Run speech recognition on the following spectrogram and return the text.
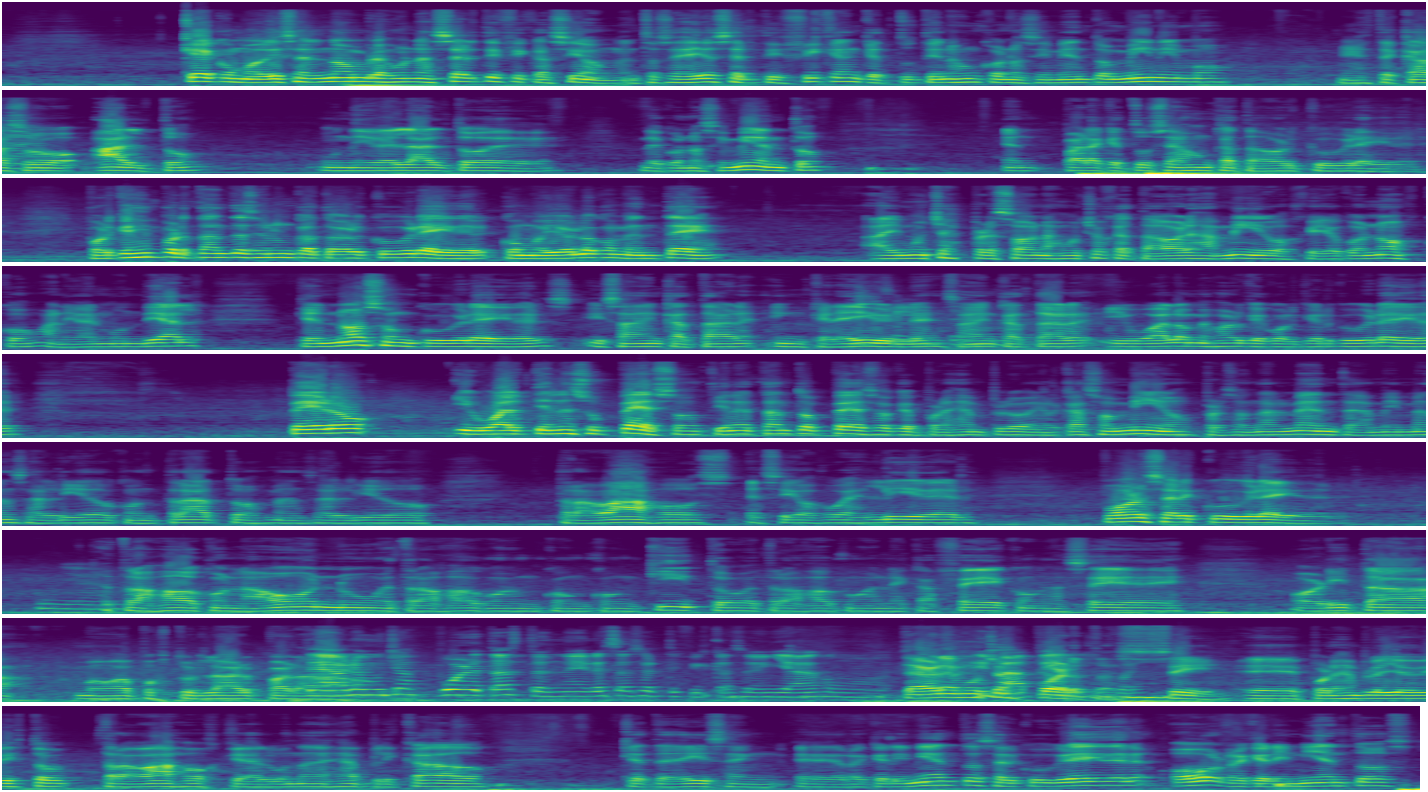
que como dice el nombre es una certificación. Entonces ellos certifican que tú tienes un conocimiento mínimo, en este caso alto, un nivel alto de, conocimiento, para que tú seas un catador Q-Grader. ¿Por qué es importante ser un catador Q-Grader? Como yo lo comenté, hay muchas personas, muchos catadores amigos que yo conozco a nivel mundial que no son Q-Graders y saben catar increíble, saben catar igual o mejor que cualquier Q-Grader, pero igual tiene su peso, tiene tanto peso que por ejemplo en el caso mío personalmente a mí me han salido contratos, me han salido trabajos, he sido juez líder por ser Q-Grader. He trabajado con la ONU, he trabajado con, con, Quito, he trabajado con el Necafé, con ACEDE. Ahorita me voy a postular para... Te abre muchas puertas tener esa certificación ya como... Te abre muchas puertas, pues. sí. Eh, por ejemplo, yo he visto trabajos que alguna vez he aplicado que te dicen eh, requerimientos, el Q-Grader o requerimientos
